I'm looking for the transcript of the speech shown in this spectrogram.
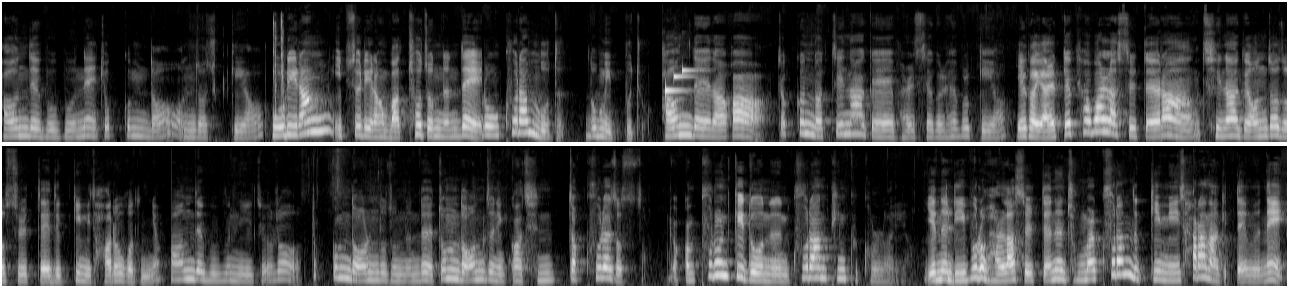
가운데 부분에 조금 더 얹어줄게요. 볼이랑 입술이랑 맞춰줬는데 이런 쿨한 무드. 너무 이쁘죠? 가운데에다가 조금 더 진하게 발색을 해볼게요. 얘가 얇게 펴발랐을 때랑 진하게 얹어줬을 때 느낌이 다르거든요. 가운데 부분 위주로 조금 더 얹어줬는데 좀 더 얹으니까 진짜 쿨해졌어. 약간 푸른기 도는 쿨한 핑크 컬러예요. 얘는 립으로 발랐을 때는 정말 쿨한 느낌이 살아나기 때문에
